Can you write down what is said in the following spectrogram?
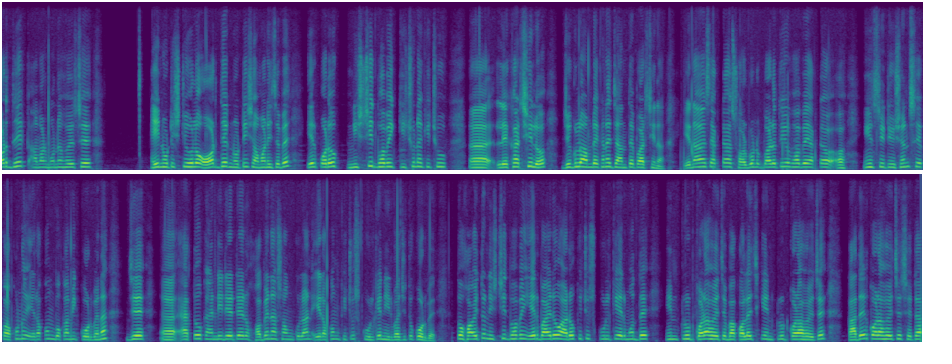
অর্ধেক আমার মনে হয়েছে এই নোটিশটি হলো অর্ধেক নোটিশ আমার হিসেবে। এরপরেও নিশ্চিতভাবেই কিছু না কিছু লেখা ছিল যেগুলো আমরা এখানে জানতে পারছি না। এনআইএস একটা সর্বভারতীয়ভাবে একটা ইনস্টিটিউশন সে কখনো এরকম বোকামি করবে না যে এত ক্যান্ডিডেটের হবে না সংকুলন, এরকম কিছু স্কুলকে নির্বাচিত করবে। তো হয়তো নিশ্চিতভাবে এর বাইরেও আরও কিছু স্কুলকে এর মধ্যে ইনক্লুড করা হয়েছে বা কলেজকে ইনক্লুড করা হয়েছে। কাদের করা হয়েছে সেটা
